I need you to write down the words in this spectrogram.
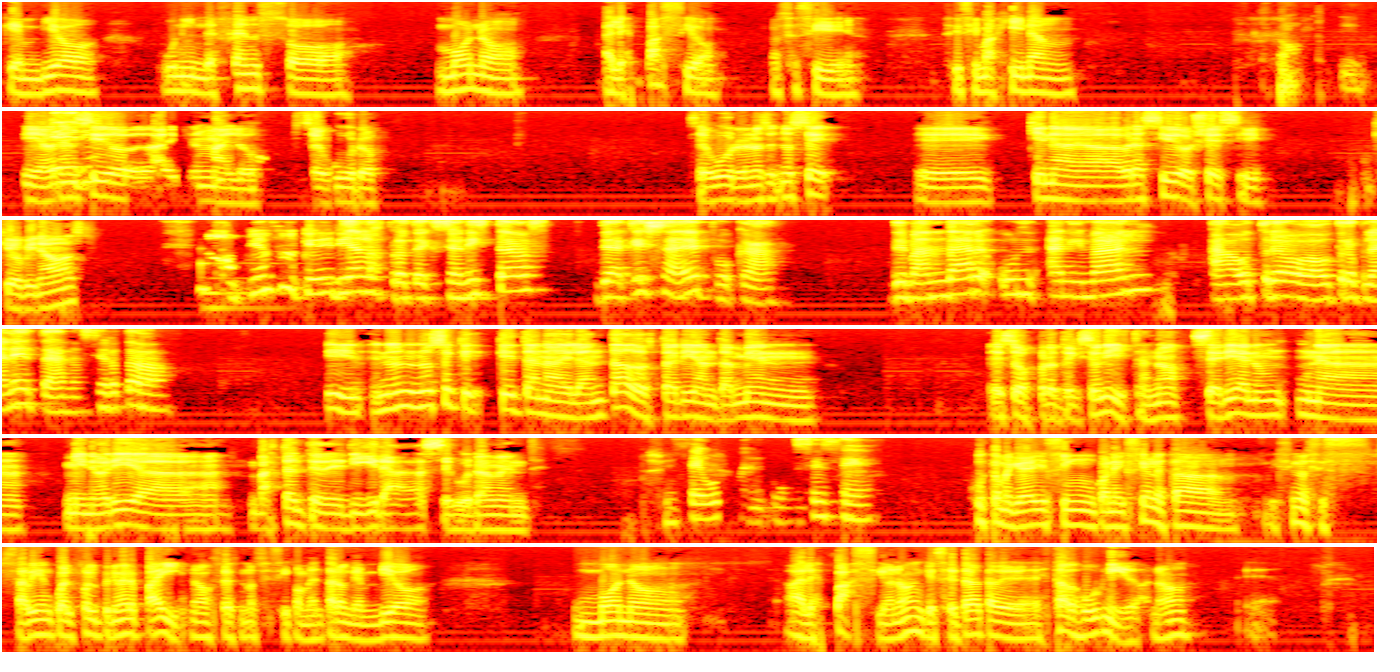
que envió un indefenso mono al espacio? No sé si, si se imaginan. Y habrán sido alguien malo, seguro. Seguro, no sé, no sé eh, quién ha- habrá sido Jesse. ¿Qué opinabas? No, pienso que dirían los proteccionistas de aquella época, de mandar un animal a otro, a otro planeta, ¿no es cierto? Y no, no sé qué, qué tan adelantados estarían también esos proteccionistas, ¿no? Serían un- una minoría bastante denigrada, seguramente. Seguramente, sí, sí. Justo me quedé ahí sin conexión, le estaba diciendo si sabían cuál fue el primer país, ¿no? O sea, no sé si comentaron que envió un mono al espacio, ¿no? En que se trata de Estados Unidos, ¿no? Eh,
